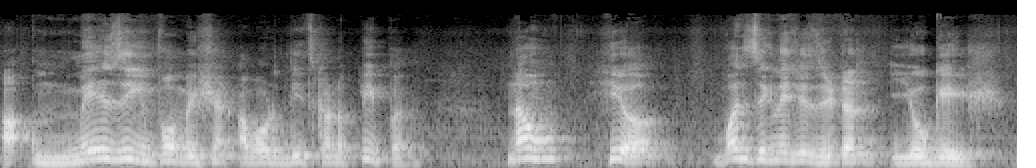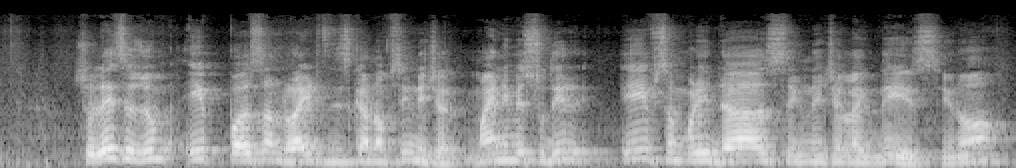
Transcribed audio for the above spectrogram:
amazing information about these kind of people. Now here one signature is written yogesh. So let's assume a person writes this kind of signature. My name is sudhir. If somebody does signature like this you know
